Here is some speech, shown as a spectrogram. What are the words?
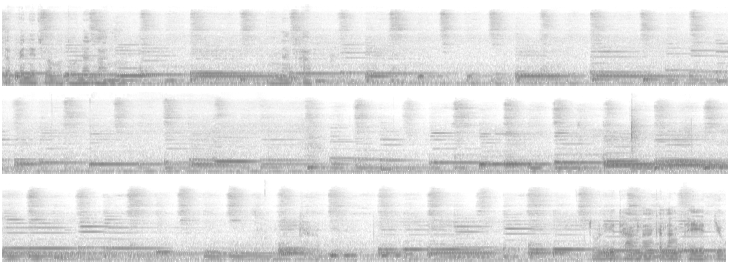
จะเป็นในส่วนของตัวด้านหลัง ตัวนี้ทางร้านกำลังเทสอยู่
